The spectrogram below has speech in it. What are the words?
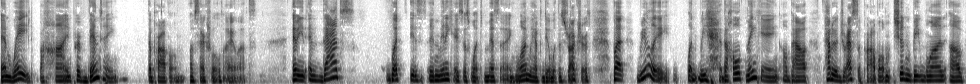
and weight behind preventing the problem of sexual violence. I mean, and that's what is in many cases what's missing. One, we have to deal with the structures, but really, what we the whole thinking about how to address the problem shouldn't be one of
